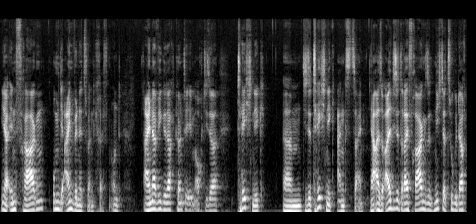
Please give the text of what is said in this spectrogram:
ja, in Fragen, um die Einwände zu entkräften. Und einer, wie gesagt, könnte eben auch dieser Technik, ähm, diese Technikangst sein. Ja, also all diese drei Fragen sind nicht dazu gedacht,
